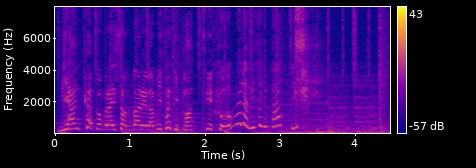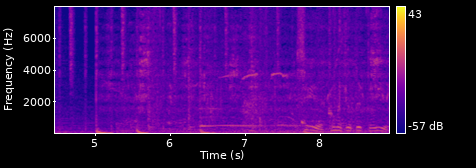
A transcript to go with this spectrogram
Bianca, dovrai salvare la vita di Patti. Come la vita di Patti? Sì, è come ti ho detto io.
